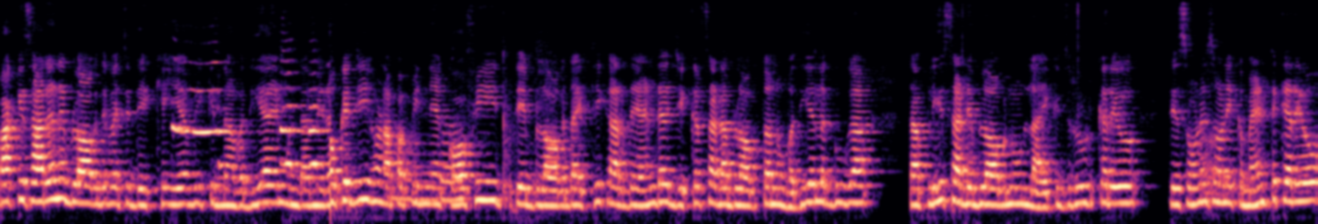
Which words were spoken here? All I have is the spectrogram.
ਬਾਕੀ ਸਾਰਿਆਂ ਨੇ ਬਲੌਗ ਦੇ ਵਿੱਚ ਦੇਖਿਆ ਹੀ ਆ ਵੀ ਕਿੰਨਾ ਵਧੀਆ ਇਹ ਮੁੰਡਾ ਮੇਰਾ। ਓਕੇ ਜੀ ਹੁਣ ਆਪਾਂ ਪੀਨੇ ਆ ਕਾਫੀ ਤੇ ਬਲੌਗ ਦਾ ਇੱਥੇ ਹੀ ਕਰਦੇ ਐਂਡ ਜੇਕਰ ਸਾਡਾ ਬਲੌਗ ਤੁਹਾਨੂੰ ਵਧੀਆ ਲੱਗੂਗਾ ਤਾਂ ਪਲੀਜ਼ ਸਾਡੇ ਬਲੌਗ ਨੂੰ ਲਾਈਕ ਜ਼ਰੂਰ ਕਰਿਓ ਤੇ ਸੋਹਣੇ ਸੋਹਣੇ ਕਮੈਂਟ ਕਰਿਓ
